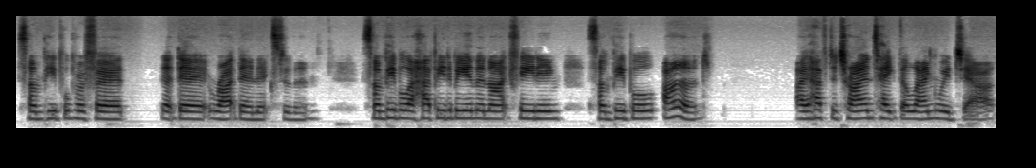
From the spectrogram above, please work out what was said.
Some people prefer that they're right there next to them. Some people are happy to be in the night feeding. Some people aren't. I have to try and take the language out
